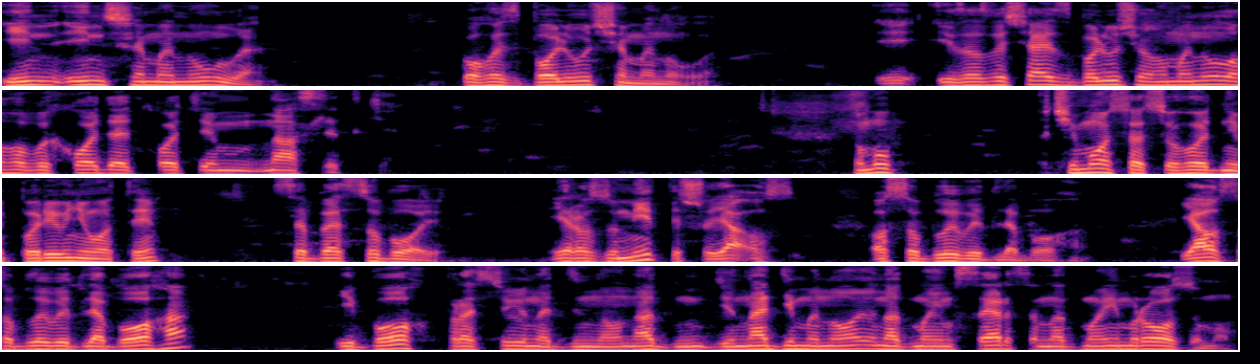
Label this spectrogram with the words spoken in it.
Ін- інше минуле, когось болюче минуле. І, і зазвичай з болючого минулого виходять потім наслідки. Тому вчимося сьогодні порівнювати себе з собою і розуміти, що я ос- особливий для Бога. Я особливий для Бога, і Бог працює мно- над, наді мною, над моїм серцем, над моїм розумом.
